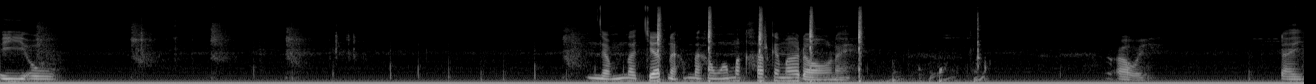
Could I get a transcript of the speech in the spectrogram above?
EU giờ chúng ta chết này chúng ta không có mất hết cái mớ đồ này. Rồi. Đây.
